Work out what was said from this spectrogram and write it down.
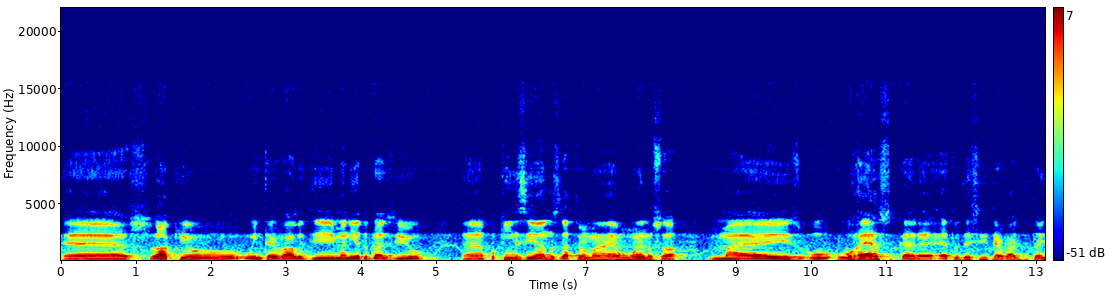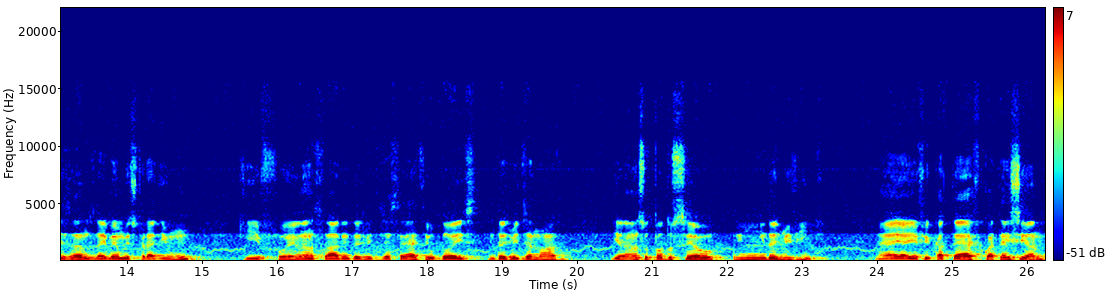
É, só que o, o intervalo de Mania do Brasil Uh, por 15 anos da turma é um ano só. Mas o, o resto, cara, é tudo esse intervalo de dois anos. Aí vem o Misturadinho 1, que foi lançado em 2017, o 2 em 2019, e lanço todo o seu em 2020. Né? E aí fica até, ficou até esse ano,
